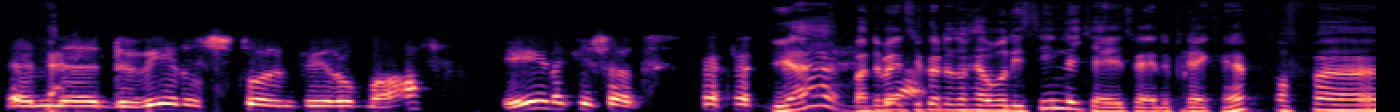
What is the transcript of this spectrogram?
En eh, de wereld stormt weer op me af. Heerlijk is dat. Ja, maar de mensen kunnen toch helemaal niet zien dat jij je tweede prik hebt? Of, eh,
